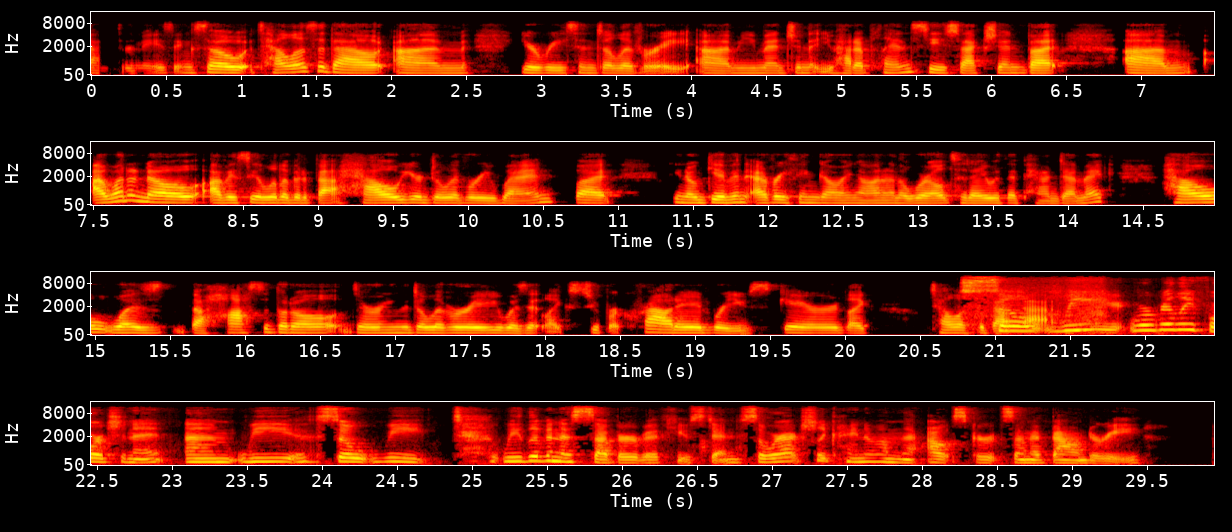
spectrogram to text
that's amazing. So tell us about um, your recent delivery. Um, you mentioned that you had a planned C section, but um, I want to know obviously a little bit about how your delivery went. But you know, given everything going on in the world today with the pandemic, how was the hospital during the delivery? Was it like super crowded? Were you scared? Like, tell us about so that. So we were really fortunate. Um, we so we we live in a suburb of Houston, so we're actually kind of on the outskirts on a boundary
